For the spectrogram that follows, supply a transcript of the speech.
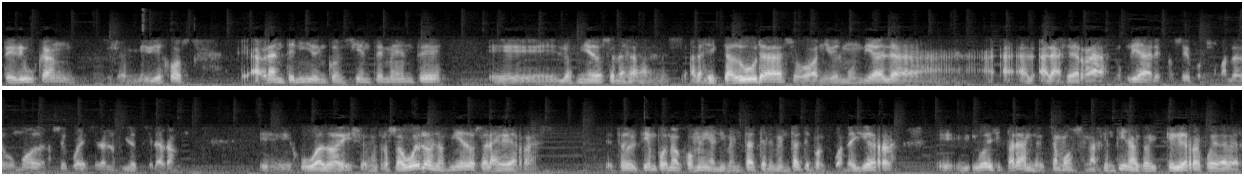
te educan, mis viejos eh, habrán tenido inconscientemente eh, los miedos a las, a las dictaduras o a nivel mundial a, las guerras nucleares, no sé, por llamarlo de algún modo, no sé cuáles serán los miedos que se le habrán jugado a ellos. Nuestros abuelos los miedos a las guerras. De todo el tiempo, no, comé, alimentate, alimentate, porque cuando hay guerra, y voy disparando, estamos en Argentina, ¿qué guerra puede haber?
